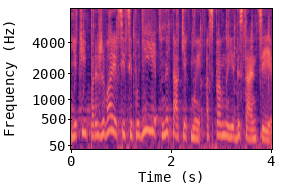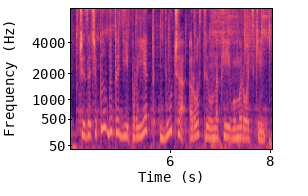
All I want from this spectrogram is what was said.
який переживає всі ці події не так, як ми, а з певної дистанції? Чи зачепив би тоді проєкт Буча розстріл на Києво-Мироцький?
